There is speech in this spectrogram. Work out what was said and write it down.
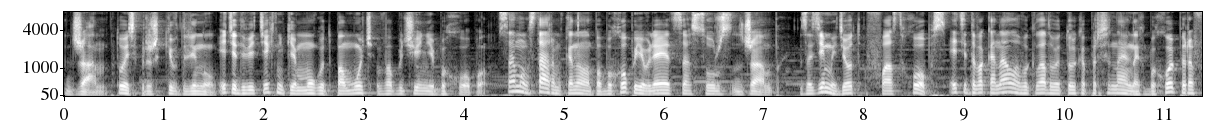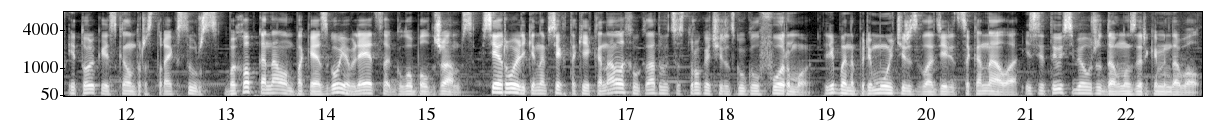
jump, то есть прыжки в длину. Эти две техники могут помочь в обучении бэхопу. Самым старым каналом по бэхопу является Source Jump, затем идет Fast Hops. Эти два канала выкладывают только профессиональных бэхоперов и только из Counter-Strike Source. Бэхоп каналом по CSGO является Global Jumps. Все ролики на всех таких каналах выкладываются строго через Google форму, либо напрямую через владельца канала, если ты у себя уже давно зарекомендовал.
